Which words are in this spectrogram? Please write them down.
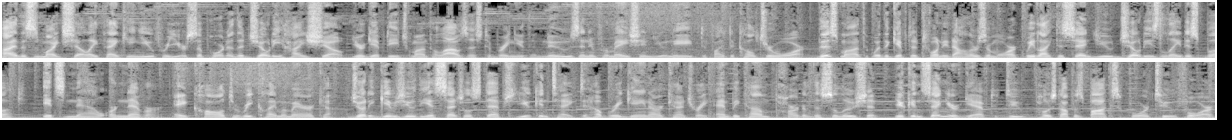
Hi, this is Mike Shelley thanking you for your support of the Jody Hice Show. Your gift each month allows us to bring you the news and information you need to fight the culture war. This month, with a gift of $20 or more, we'd like to send you Jody's latest book, It's now or never, a call to reclaim America. Jody gives you the essential steps you can take to help regain our country and become part of the solution. You can send your gift to Post Office Box 424,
